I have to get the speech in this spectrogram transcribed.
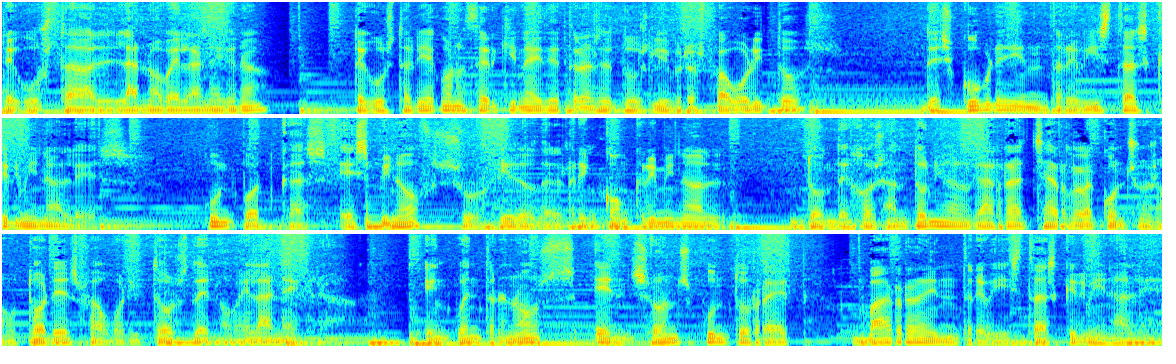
¿Te gusta la novela negra? ¿Te gustaría conocer quién hay detrás de tus libros favoritos? Descubre entrevistas criminales un podcast spin-off surgido del Rincón Criminal, donde José Antonio Algarra charla con sus autores favoritos de novela negra. Encuéntranos en sons.red barra entrevistas criminales.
